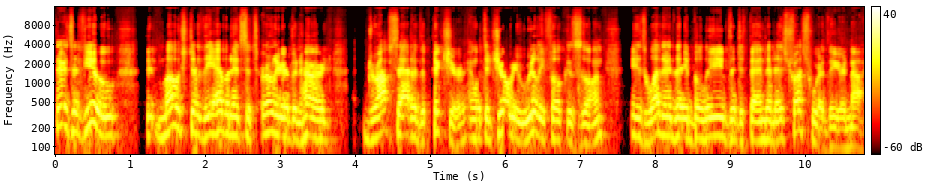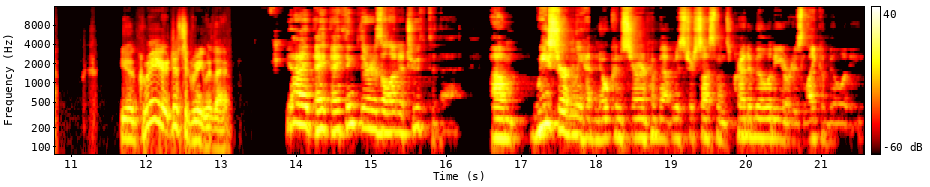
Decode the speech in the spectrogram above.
there's a view that most of the evidence that's earlier been heard drops out of the picture, and what the jury really focuses on is whether they believe the defendant is trustworthy or not. You agree or disagree with that? Yeah, I, I think there is a lot of truth to that. Um, we certainly had no concern about Mr. Sussman's credibility or his likability.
